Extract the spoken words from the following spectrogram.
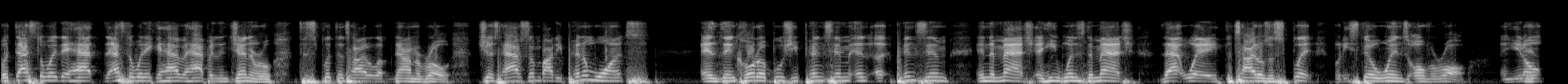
but that's the way they had. That's the way they can have it happen in general to split the title up down the road. Just have somebody pin him once, and then Kota Ibushi pins him in uh, pins him in the match, and he wins the match. That way, the titles are split, but he still wins overall. And you don't,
